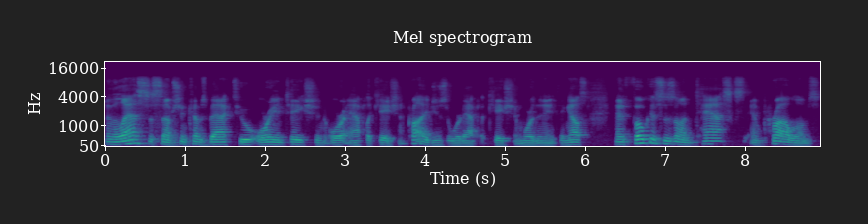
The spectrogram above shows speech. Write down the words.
And the last assumption comes back to orientation or application. Probably use the word application more than anything else. And it focuses on tasks and problems,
